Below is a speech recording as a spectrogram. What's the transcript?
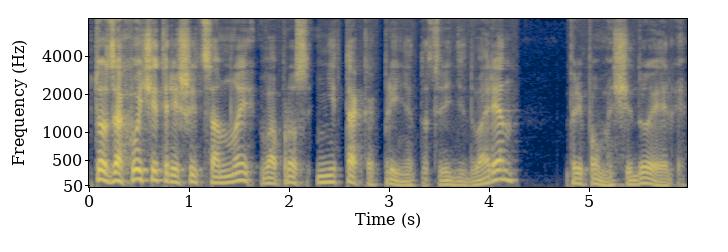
кто захочет решить со мной вопрос не так, как принято среди дворян, при помощи дуэли.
